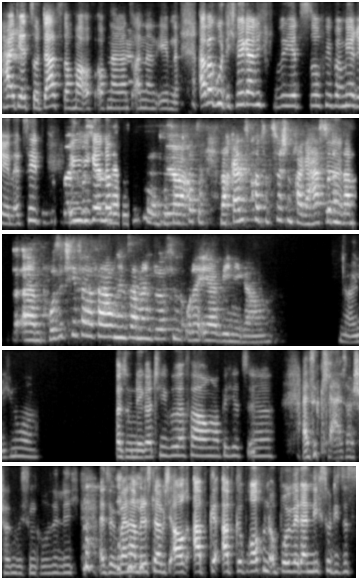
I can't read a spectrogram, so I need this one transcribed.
halt jetzt so das nochmal auf, auf einer ganz anderen Ebene. Aber gut, ich will gar nicht jetzt so viel von mir reden. Erzählt irgendwie gerne noch. Ja. Noch ganz kurze Zwischenfrage. Hast du denn damit ähm, positive Erfahrungen sammeln dürfen oder eher weniger? Ja, eigentlich nur. Also negative Erfahrungen habe ich jetzt. Äh, also klar, ist auch schon ein bisschen gruselig. Also irgendwann haben wir das, glaube ich, auch abge abgebrochen, obwohl wir dann nicht so dieses,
